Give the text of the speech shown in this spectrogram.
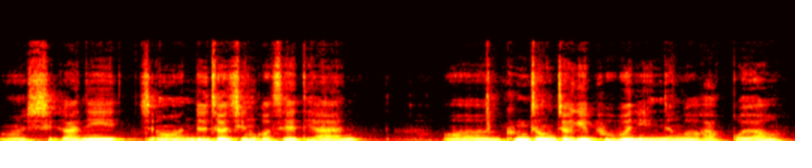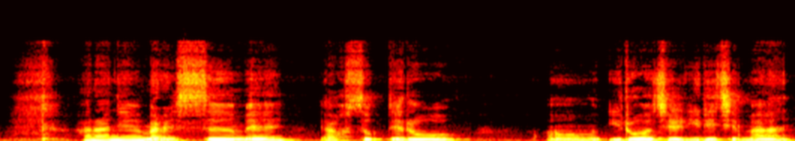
어, 시간이 어, 늦어진 것에 대한 어, 긍정적인 부분이 있는 것 같고요. 하나님의 말씀의 약속대로 어, 이루어질 일이지만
